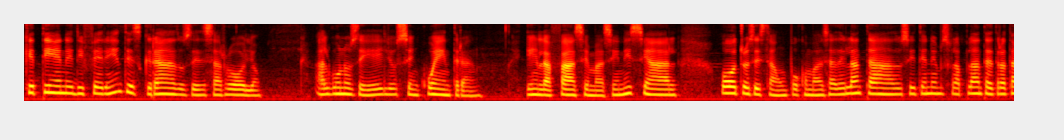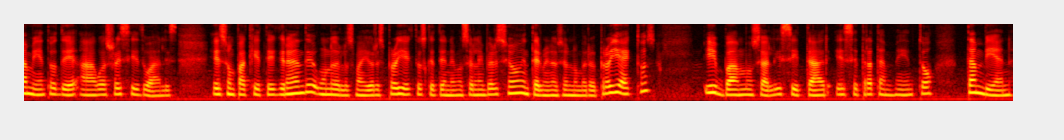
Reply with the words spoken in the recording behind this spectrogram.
que tiene diferentes grados de desarrollo. Algunos de ellos se encuentran en la fase más inicial, otros están un poco más adelantados y tenemos la planta de tratamiento de aguas residuales. Es un paquete grande, uno de los mayores proyectos que tenemos en la inversión en términos del número de proyectos y vamos a licitar ese tratamiento también.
